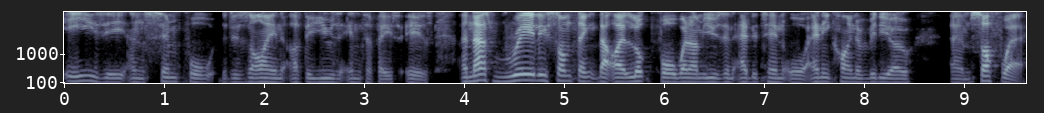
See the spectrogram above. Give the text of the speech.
easy and simple the design of the user interface is. And that's really something that I look for when I'm using editing or any kind of video um, software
